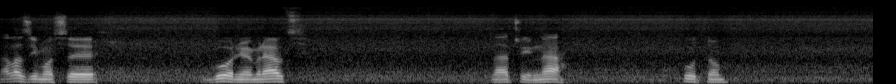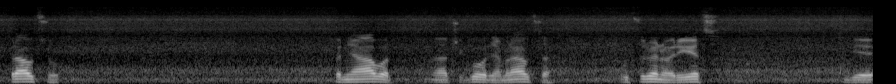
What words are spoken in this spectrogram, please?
Nalazimo se u Gornjoj Mravci, znači na putnom pravcu Prnjavor, znači Gornja Mravca u Crvenoj rijeci gdje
